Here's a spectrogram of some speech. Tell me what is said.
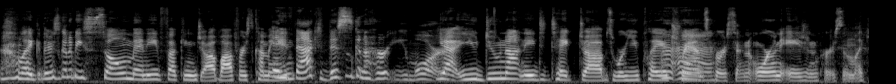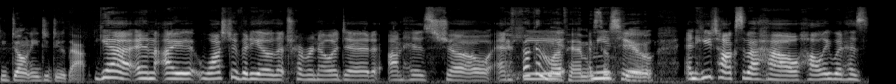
like there's gonna be so many fucking job offers coming In in. fact, this is going to hurt you more. yeah, you do not need to take jobs where you play a trans Uh-uh. person or an Asian person. Like you don't need to do that. Yeah, and I watched a video that Trevor Noah did on his show, and I he, fucking love him. He's me so too. cute. And he talks about how Hollywood has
